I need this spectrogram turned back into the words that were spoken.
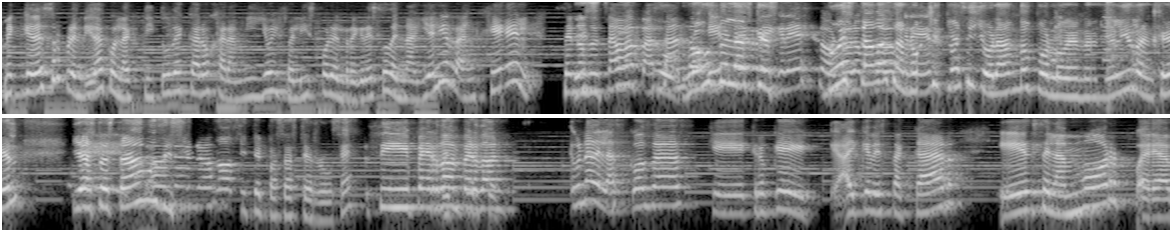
Me quedé sorprendida con la actitud de Caro Jaramillo y feliz por el regreso de Nayeli Rangel. Se nos estaba pasando Rose Velázquez, regreso. No, estabas anoche casi llorando por lo de Nayeli Rangel y hasta estábamos diciendo, no, si te pasaste, Rose. ¿eh? Sí, perdón, perdón. Una de las cosas que creo que hay que destacar es el amor eh,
